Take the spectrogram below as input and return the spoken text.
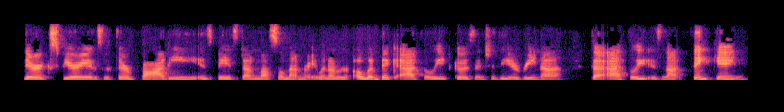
their experience with their body is based on muscle memory. When an Olympic athlete goes into the arena, the athlete is not thinking,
